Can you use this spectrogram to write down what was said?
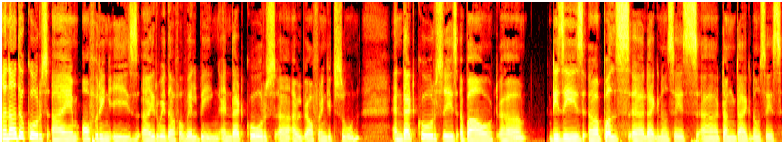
Another course I am offering is Ayurveda for Well-being, and that course uh, I will be offering it soon. And that course is about uh, disease, uh, pulse uh, diagnosis, uh, tongue diagnosis,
